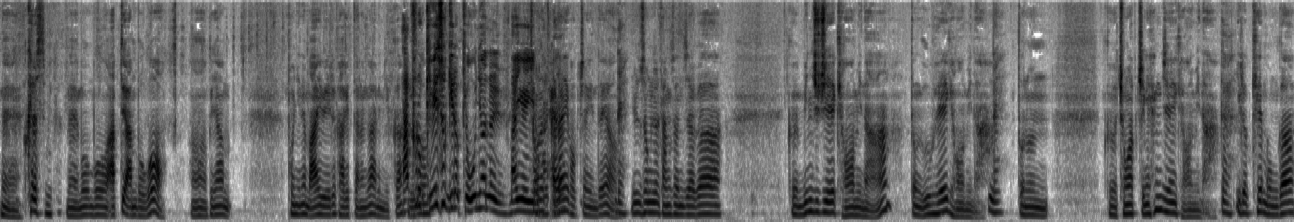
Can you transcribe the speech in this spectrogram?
네. 그렇습니까? 네, 뭐, 뭐, 앞뒤 안 보고, 어, 그냥 본인의 my way를 가겠다는 거 아닙니까? 앞으로 계속 이렇게 5년을 my way로 저는 갈까요? 대단히 걱정인데요. 네. 윤석열 당선자가 그 민주주의의 경험이나 또는 의회의 경험이나 네. 또는 그 종합적인 행정의 경험이나 네. 이렇게 뭔가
